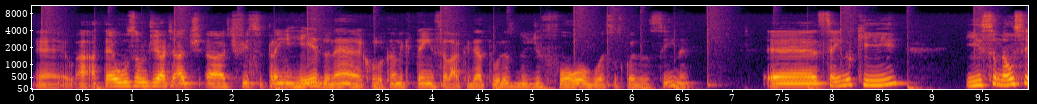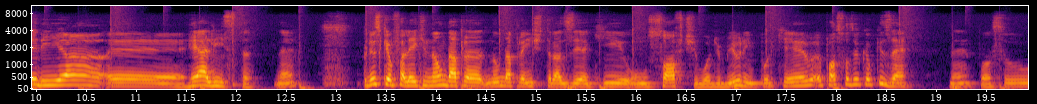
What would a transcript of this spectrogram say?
é, até usam de artifício para enredo, né, colocando que tem, sei lá, criaturas de fogo, essas coisas assim, né, sendo que isso não seria realista, né, por isso que eu falei que não dá pra, não dá pra gente trazer aqui um soft world building, porque eu posso fazer o que eu quiser. Né? Posso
